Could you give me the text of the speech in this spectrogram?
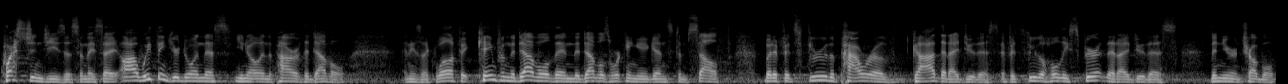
question Jesus and they say, Oh, we think you're doing this, you know, in the power of the devil. And he's like, Well, if it came from the devil, then the devil's working against himself. But if it's through the power of God that I do this, if it's through the Holy Spirit that I do this, then you're in trouble.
